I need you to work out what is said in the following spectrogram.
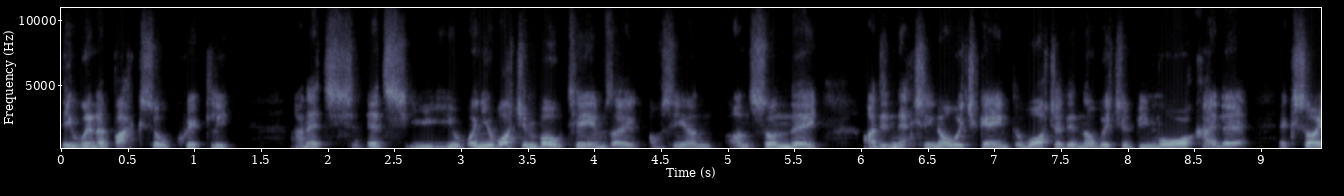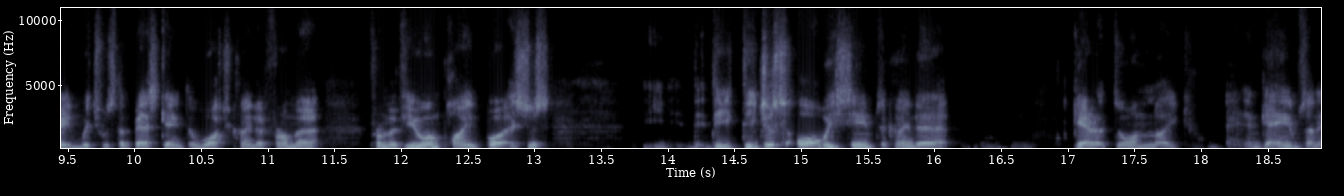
They win it back so quickly, and it's it's you, you when you're watching both teams. Like obviously on on Sunday, I didn't actually know which game to watch. I didn't know which would be more kind of exciting, which was the best game to watch, kind of from a from a viewing point. But it's just they, they just always seem to kind of get it done like in games. And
